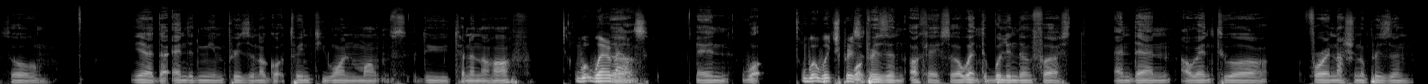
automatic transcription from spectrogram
So yeah, that ended me in prison. I got 21 months, do 10 and a half. Wh- whereabouts? In what Wh- which prison? what prison? Okay, so I went to Bullingdon first, and then I went to a foreign national prison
